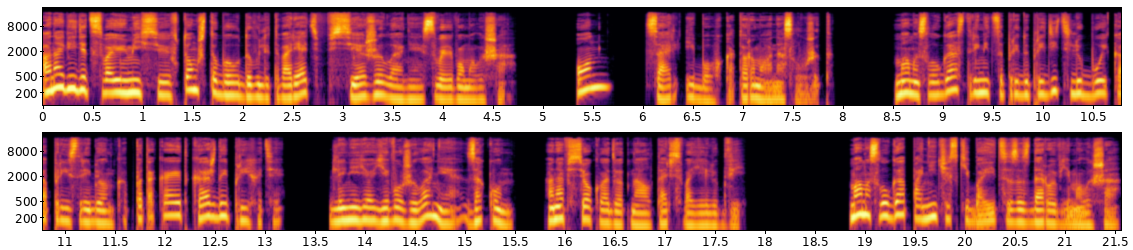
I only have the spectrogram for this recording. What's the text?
Она видит свою миссию в том, чтобы удовлетворять все желания своего малыша. Он — царь и бог, которому она служит. Мама-слуга стремится предупредить любой каприз ребенка, потакает каждой прихоти. Для нее его желание — закон. Она все кладет на алтарь своей любви. Мама-слуга панически боится за здоровье малыша,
